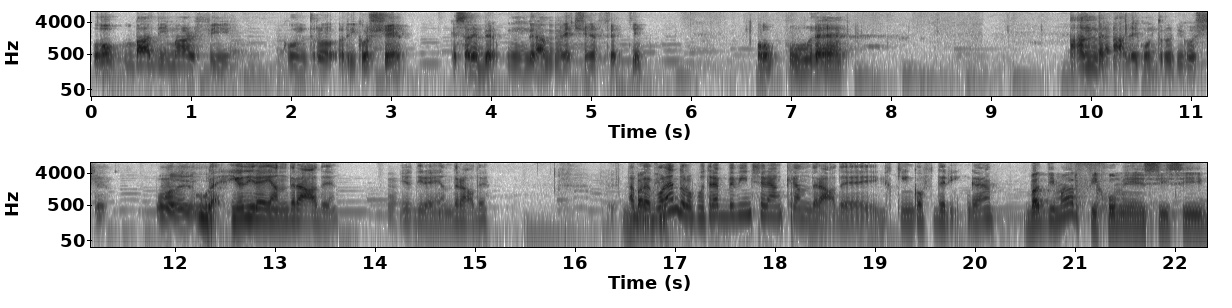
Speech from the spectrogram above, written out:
o Buddy Murphy contro Ricochet, che sarebbe un gran match in effetti, oppure Andrade contro Ricochet. Uno dei due. Beh, io direi Andrade. Io direi Andrade. Vabbè, Buddy- volendo lo potrebbe vincere anche Andrade, il King of the Ring, eh. Buddy Murphy come si, si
